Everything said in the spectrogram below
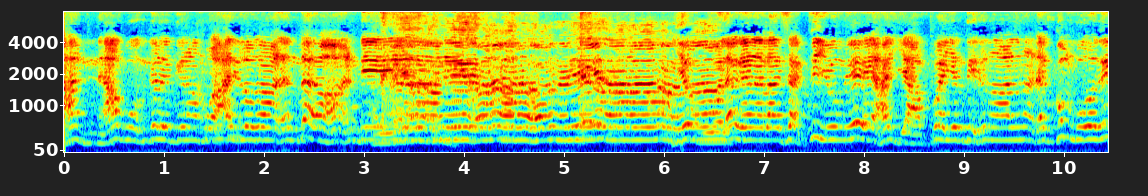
அண்ணா உங்களுக்கு நான் வாரிலோ ஆனந்த ஆண்டி. என் உலக நல சக்தியுமே ஐயா அப்ப என் திருநாள் நடக்கும் போது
